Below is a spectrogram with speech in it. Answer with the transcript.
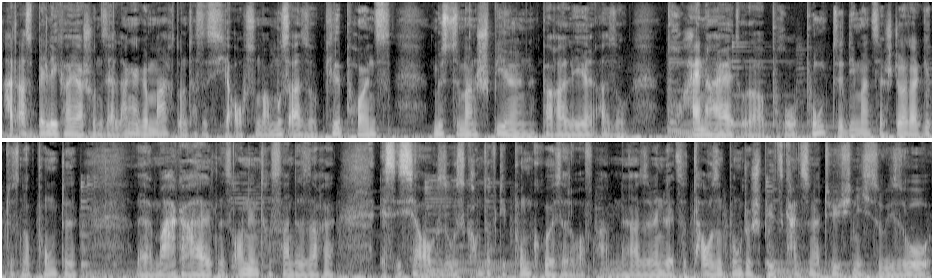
Hat Asbellica ja schon sehr lange gemacht und das ist hier auch so. Man muss also Killpoints müsste man spielen parallel, also pro Einheit oder pro Punkte, die man zerstört hat, gibt es noch Punkte. Äh, Marke halten ist auch eine interessante Sache. Es ist ja auch so, es kommt auf die Punktgröße drauf an. Ne? Also wenn du jetzt so 1000 Punkte spielst, kannst du natürlich nicht sowieso,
